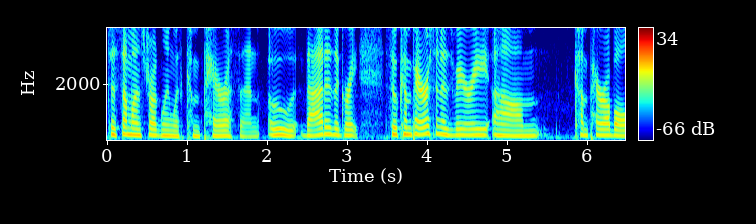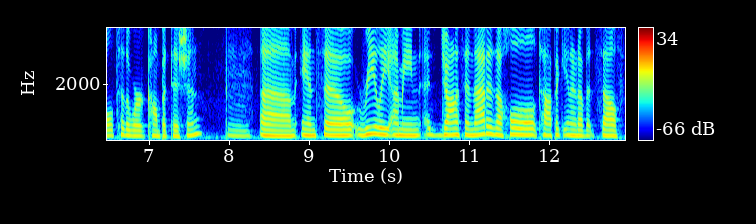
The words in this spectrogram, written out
to someone struggling with comparison? Oh, that is a great. So comparison is very um, comparable to the word competition. Um, and so, really, I mean, uh, Jonathan, that is a whole topic in and of itself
